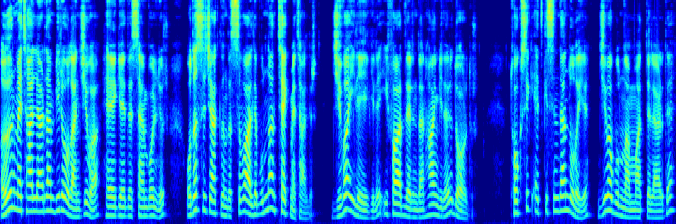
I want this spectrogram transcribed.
Ağır metallerden biri olan civa Hg'de semboldür. Oda sıcaklığında sıvı halde bulunan tek metaldir. Civa ile ilgili ifadelerinden hangileri doğrudur? Toksik etkisinden dolayı civa bulunan maddelerde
